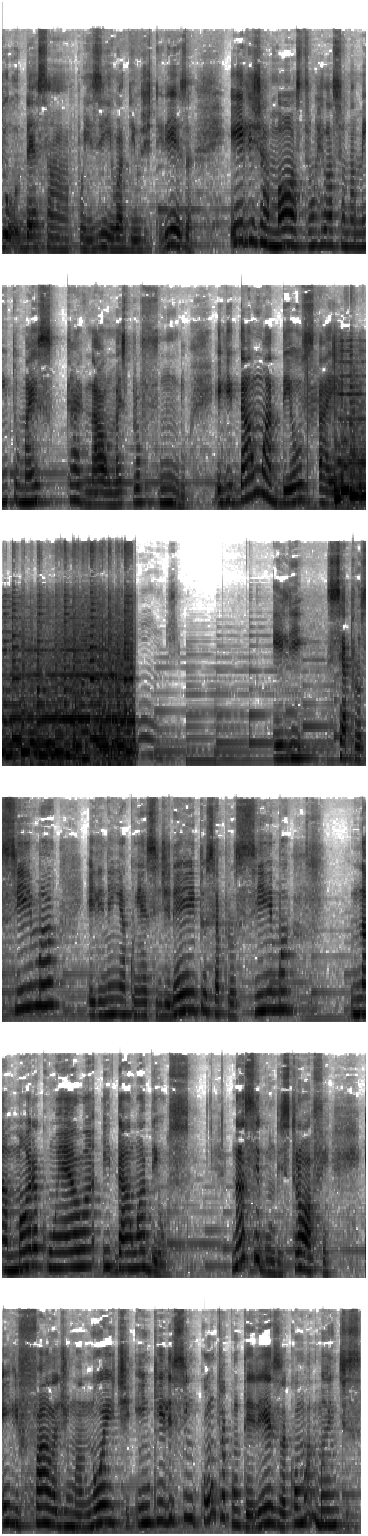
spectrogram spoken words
do, dessa poesia, O Adeus de Teresa, ele já mostra um relacionamento mais carnal, mais profundo. Ele dá um adeus a ela, onde ele se aproxima, ele nem a conhece direito, se aproxima, namora com ela e dá um adeus. Na segunda estrofe, ele fala de uma noite em que ele se encontra com Teresa como amantes,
